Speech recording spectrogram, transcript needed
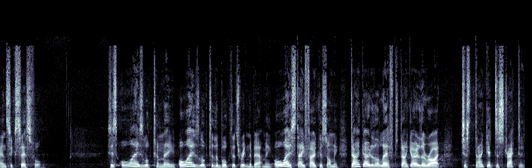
and successful. He says, always look to me. Always look to the book that's written about me. Always stay focused on me. Don't go to the left. Don't go to the right. Just don't get distracted.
